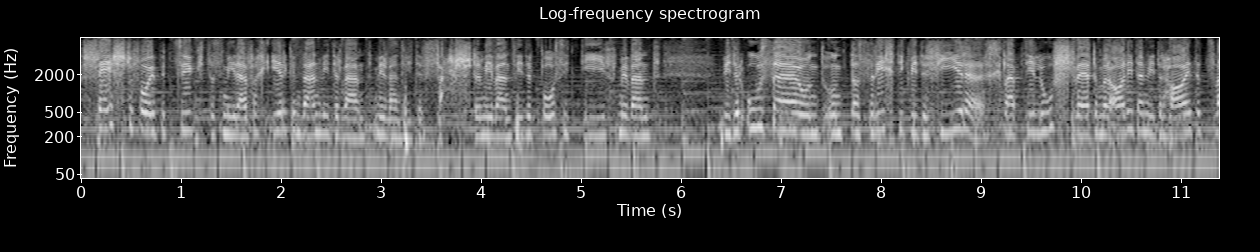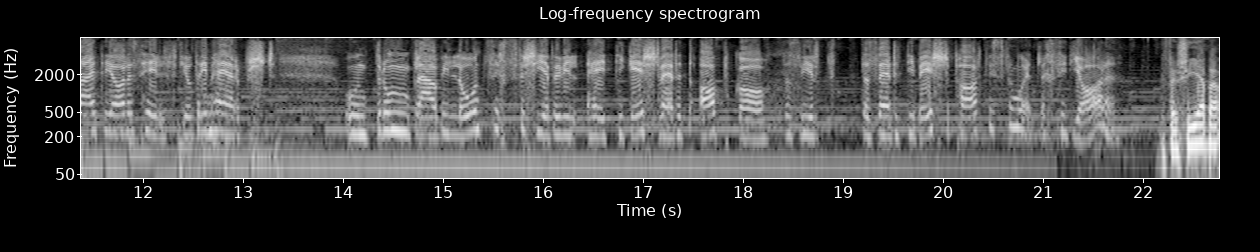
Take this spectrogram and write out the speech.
fest davon überzeugt, dass wir einfach irgendwann wieder wollen, wir wollen wieder festen, wir wollen wieder positiv, wir wollen wieder raus und, und das richtig wieder feiern. Ich glaube, die Lust werden wir alle dann wieder haben in der zweiten Jahreshälfte oder im Herbst. Und darum, glaube ich, lohnt es sich zu verschieben, weil hey, die Gäste werden abgehen. Das, wird, das werden die besten Partys vermutlich seit Jahren. Verschieben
